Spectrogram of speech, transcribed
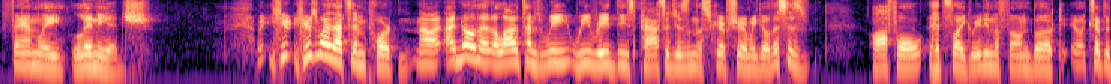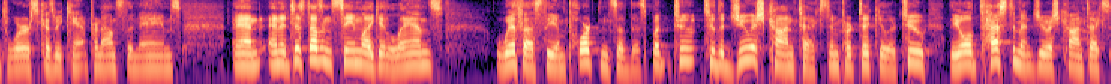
family lineage. Here, here's why that's important. Now, I know that a lot of times we, we read these passages in the scripture and we go, this is awful. It's like reading the phone book, except it's worse because we can't pronounce the names. And, and it just doesn't seem like it lands with us the importance of this. But to, to the Jewish context in particular, to the Old Testament Jewish context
